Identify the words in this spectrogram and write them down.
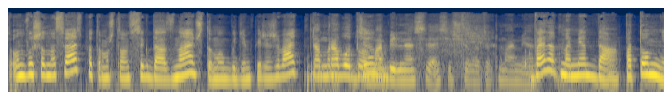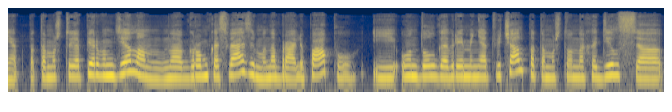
Он вышел на связь, потому что он всегда знает, что мы будем переживать. Там работала делом... мобильная связь еще в этот момент. В этот момент, да. Потом нет, потому что я первым делом на громкой связи мы набрали папу, и он долгое время не отвечал, потому что он находился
